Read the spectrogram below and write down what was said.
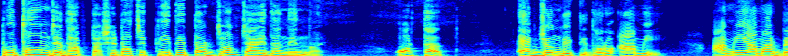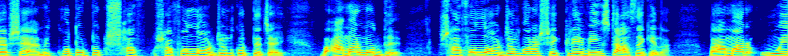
প্রথম যে ধাপটা, সেটা হচ্ছে কৃতিত্বার্জন, চাহিদা নির্ণয়। অর্থাৎ একজন ব্যক্তি, ধরো আমি আমি আমার ব্যবসায় আমি কতটুক সাফ- সাফল্য অর্জন করতে চাই বা আমার মধ্যে সাফল্য অর্জন করার সেই ক্রেভিংসটা আছে কিনা? বা আমার ওই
